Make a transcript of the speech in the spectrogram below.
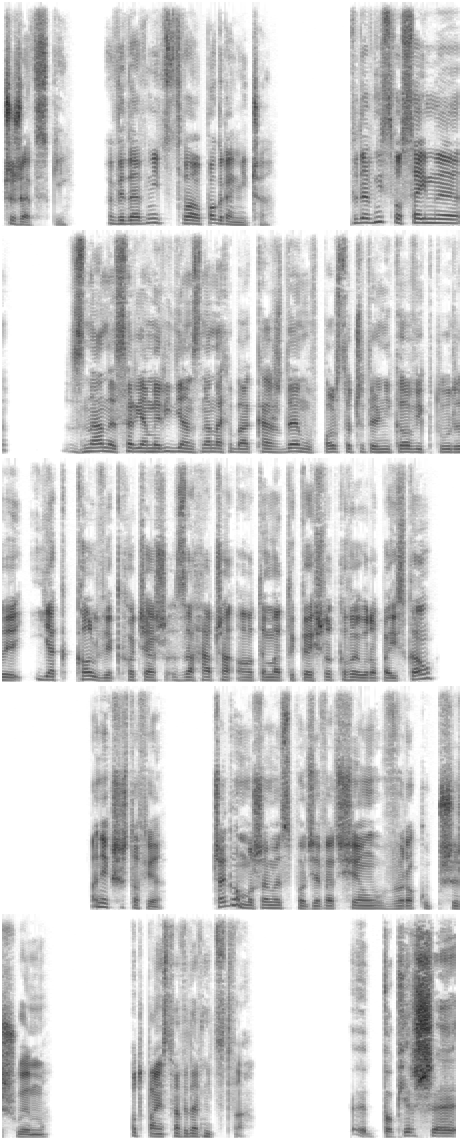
Czyżewski. Wydawnictwo Pogranicze. Wydawnictwo Sejmy znane, seria Meridian znana chyba każdemu w Polsce czytelnikowi, który jakkolwiek chociaż zahacza o tematykę środkowoeuropejską. Panie Krzysztofie, czego możemy spodziewać się w roku przyszłym od Państwa wydawnictwa? Po pierwsze,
